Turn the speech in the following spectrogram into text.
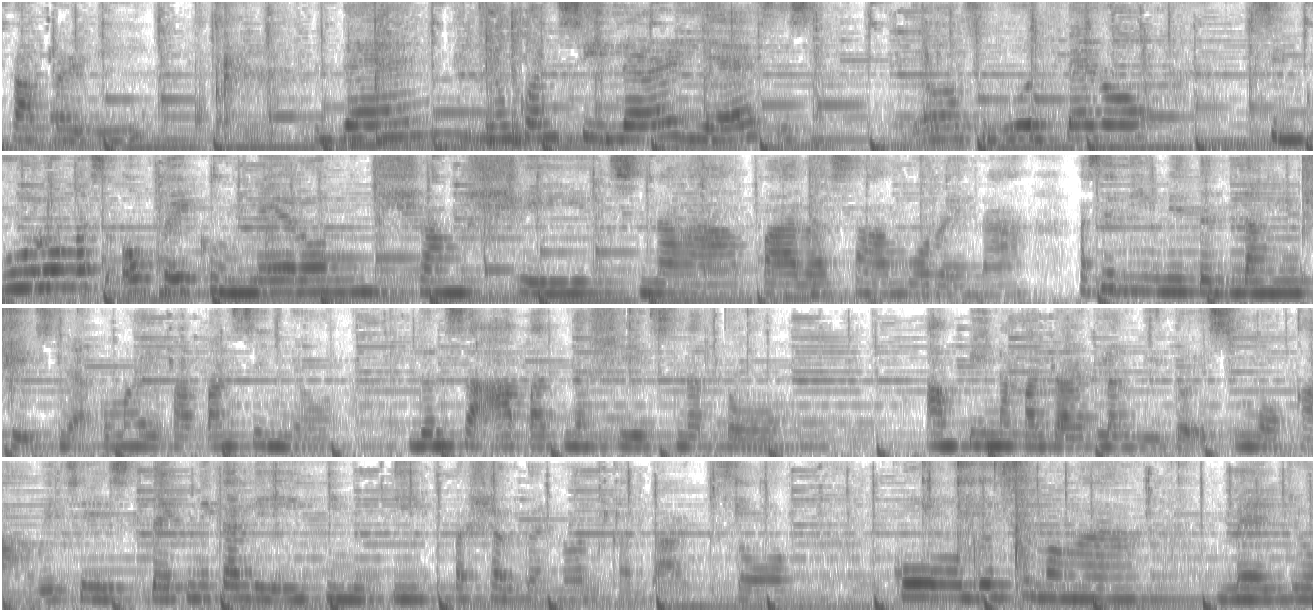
properly. Then, yung concealer, yes, is also good. Pero, siguro mas okay kung meron siyang shades na para sa morena. Kasi limited lang yung shades niya. Kung makipapansin nyo, dun sa apat na shades na to, ang pinaka-dark lang dito is mocha, which is technically hindi pa siya ganon ka-dark. So, kung dun sa mga medyo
